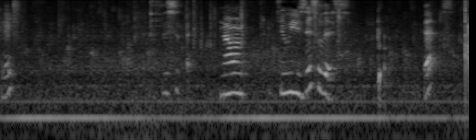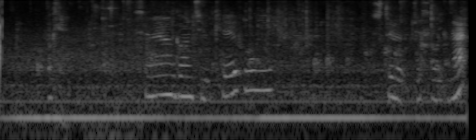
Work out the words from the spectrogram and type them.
Okay. This is, now I'm, do we use this or this? That? Okay. So now I'm going to carefully stir it just like that.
